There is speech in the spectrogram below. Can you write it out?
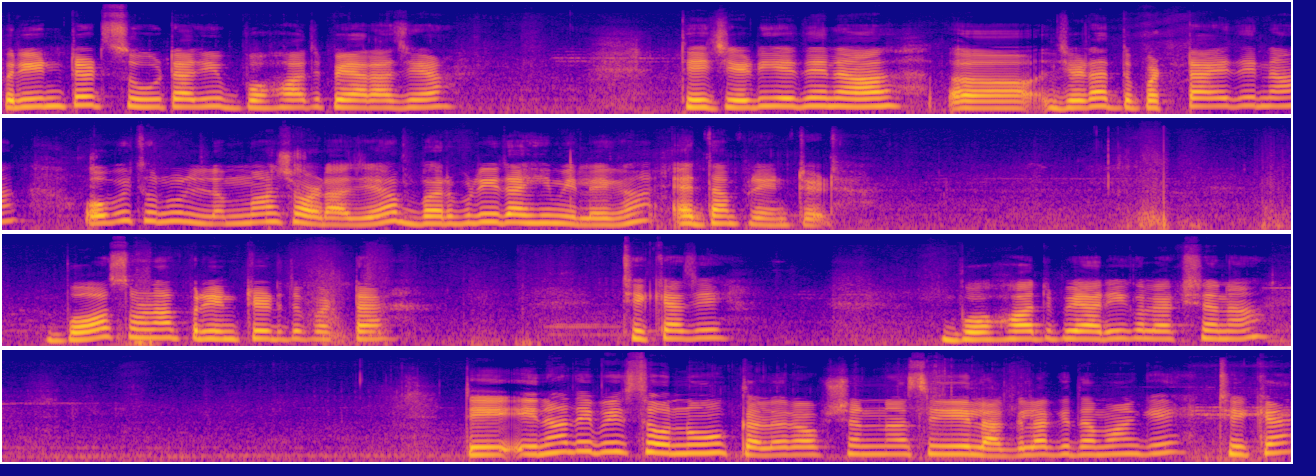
ਪ੍ਰਿੰਟਡ ਸੂਟ ਆ ਜੀ, ਬਹੁਤ ਪਿਆਰਾ ਜਿਹਾ। ਤੇ ਜਿਹੜੀ ਇਹਦੇ ਨਾਲ ਜਿਹੜਾ ਦੁਪੱਟਾ ਇਹਦੇ ਨਾਲ, ਉਹ ਵੀ ਤੁਹਾਨੂੰ ਲੰਮਾ ਚੌੜਾ ਜਿਹਾ, ਬਰਬਰੀ ਦਾ ਹੀ ਮਿਲੇਗਾ ਐਦਾਂ ਪ੍ਰਿੰਟਡ ਬਹੁਤ ਸੋਹਣਾ ਪ੍ਰਿੰਟਡ ਦੁਪੱਟਾ ਠੀਕ ਹੈ ਜੀ। ਬਹੁਤ ਪਿਆਰੀ ਕਲੈਕਸ਼ਨ ਆ। ਤੇ ਇਹਨਾਂ ਦੇ ਵਿੱਚ ਤੁਹਾਨੂੰ ਕਲਰ ਆਪਸ਼ਨ ਅਸੀਂ ਅਲੱਗ-ਅਲੱਗ ਦਵਾਂਗੇ, ਠੀਕ ਹੈ।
